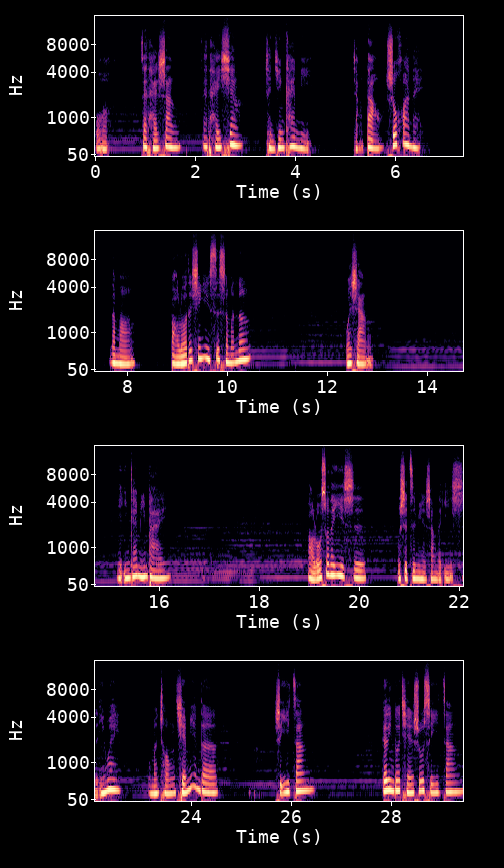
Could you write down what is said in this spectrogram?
我在台上，在台下，曾经看你讲到说话呢。那么，保罗的心意是什么呢？我想，你应该明白，保罗说的意思。不是字面上的意思，因为我们从前面的十一章《格林多前书》十一章，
